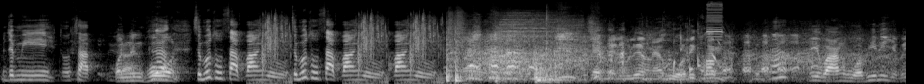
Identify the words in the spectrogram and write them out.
มันจะมีโทรศัพท์คนหนึ่งพูด สมมติโทรศัพท์วางอยู่ สมมติโทรศัพท์วางอยู่ วางอยู่เล่นไม่รู้เรื่องแล้วหัวพี่คล่อมนี่วางหัวพี่นี่อย่าไป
